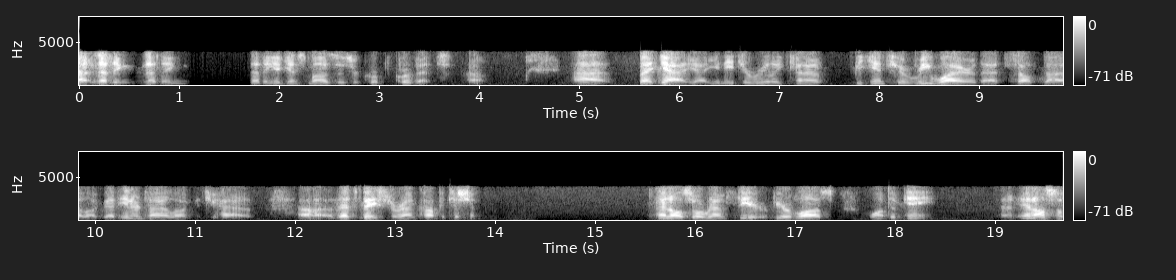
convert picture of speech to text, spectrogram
not, nothing, nothing, nothing against Mazdas or Cor- Corvettes. Uh, uh, but yeah, yeah, you need to really kind of begin to rewire that self dialogue, that inner dialogue that you have, uh, that's based around competition, and also around fear, fear of loss, want of gain, and, and also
